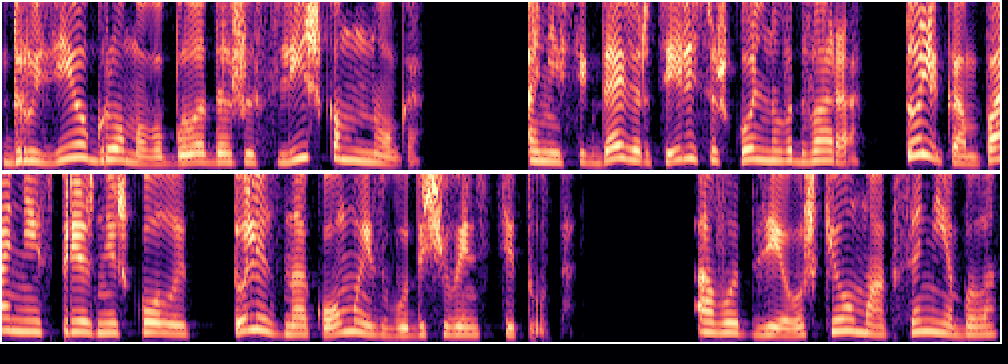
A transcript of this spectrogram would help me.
друзей у Громова было даже слишком много. Они всегда вертелись у школьного двора, то ли компании из прежней школы, то ли знакомые из будущего института. А вот девушки у Макса не было.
